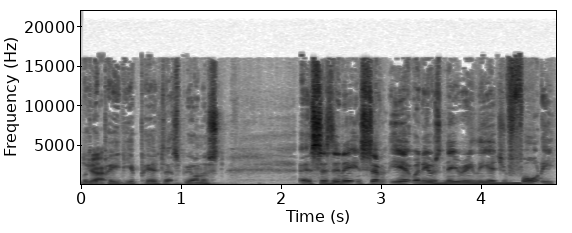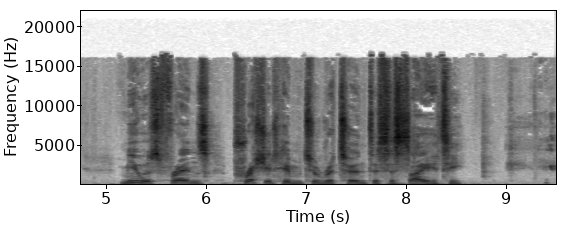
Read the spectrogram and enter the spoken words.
Yeah. Wikipedia page, let's be honest. It says in 1878, when he was nearing the age of 40, Muir's friends pressured him to return to society.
